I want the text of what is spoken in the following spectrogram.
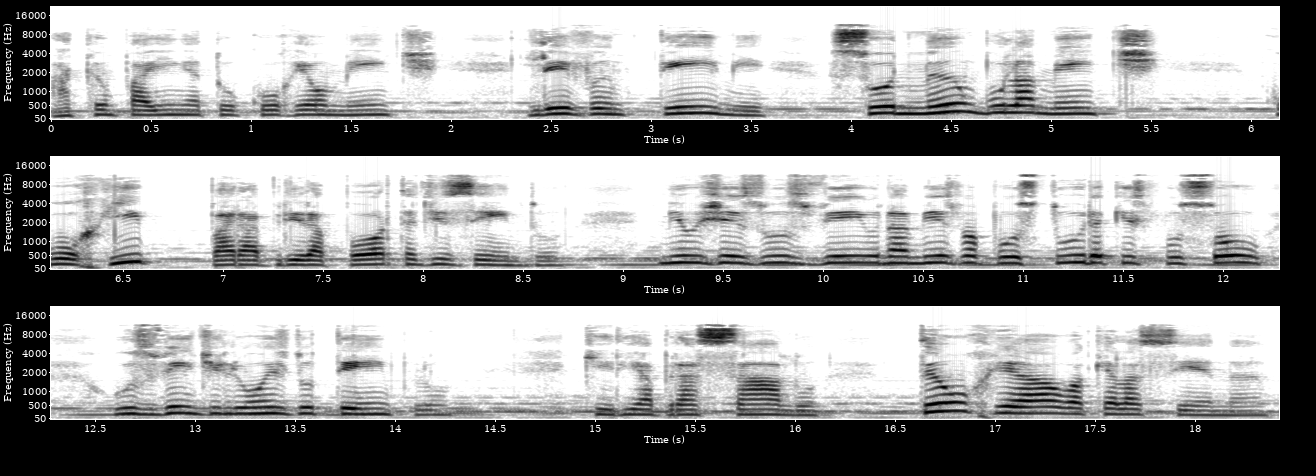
A campainha tocou realmente. Levantei-me sonambulamente. Corri para abrir a porta, dizendo: Meu Jesus veio na mesma postura que expulsou os vendilhões do templo. Queria abraçá-lo, tão real aquela cena.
